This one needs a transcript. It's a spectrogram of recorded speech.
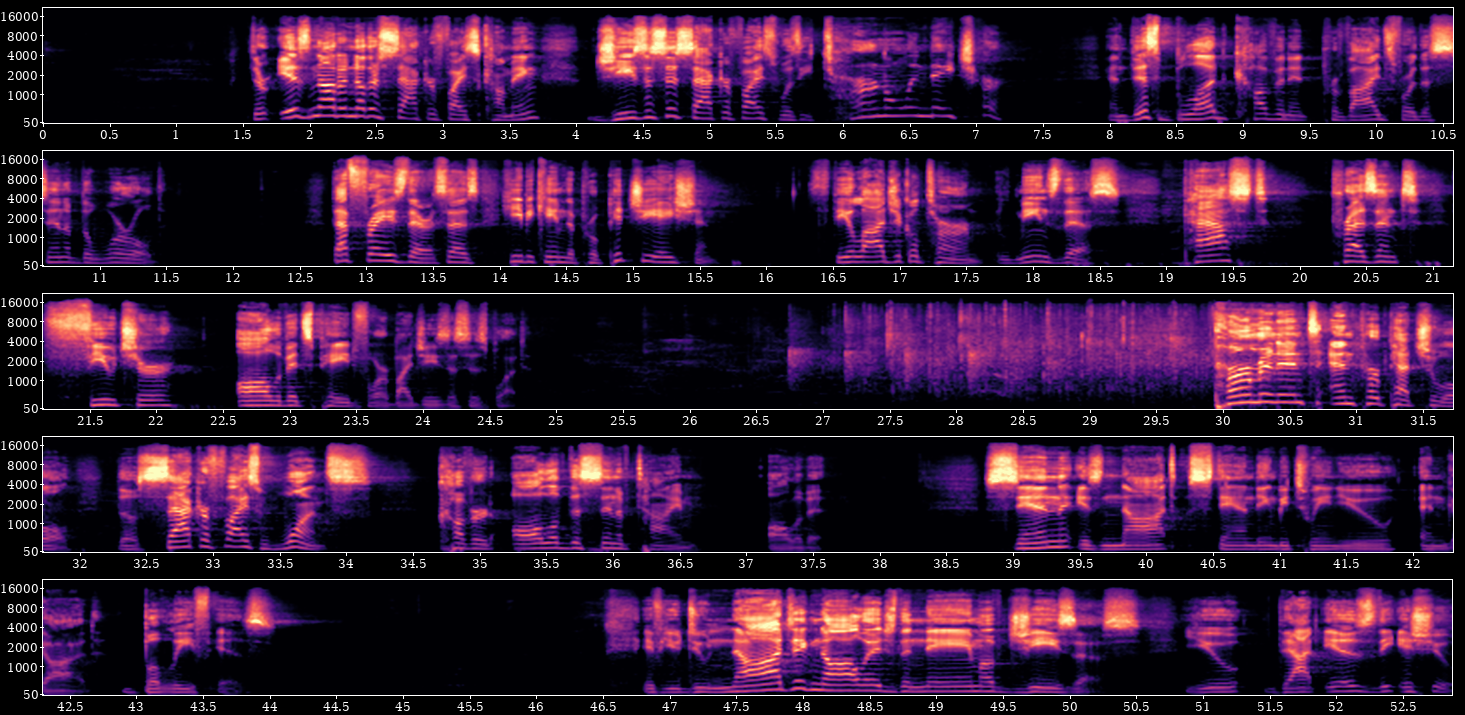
There is not another sacrifice coming. Jesus' sacrifice was eternal in nature. And this blood covenant provides for the sin of the world. That phrase there, it says, He became the propitiation. It's theological term. It means this past, present, future, all of it's paid for by Jesus' blood. Permanent and perpetual. The sacrifice once covered all of the sin of time, all of it. Sin is not standing between you and God, belief is. If you do not acknowledge the name of Jesus, you that is the issue.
